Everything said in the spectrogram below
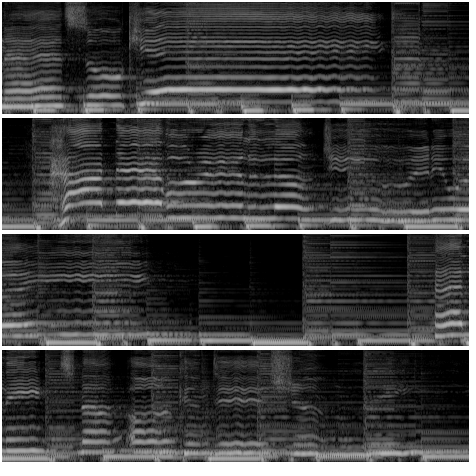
That's okay. I never really loved you anyway. At least not unconditionally.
